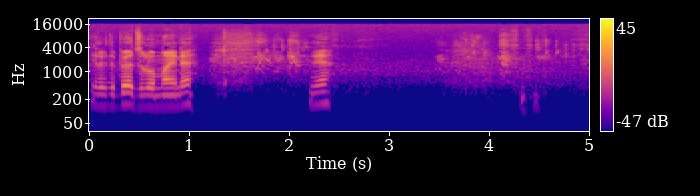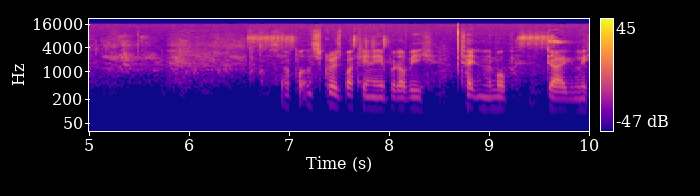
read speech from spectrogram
You leave the birds alone, mind, eh? Yeah. So I'll put the screws back in here, but I'll be tightening them up diagonally,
